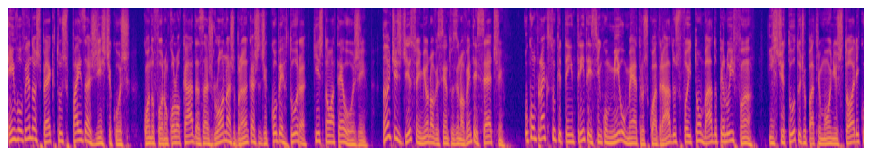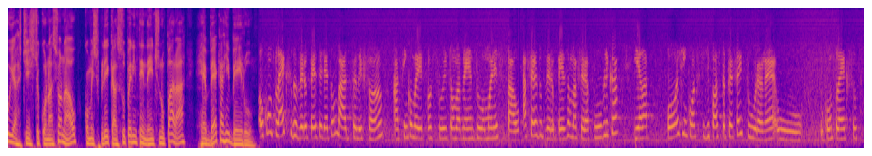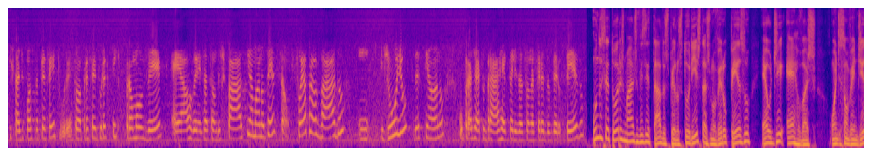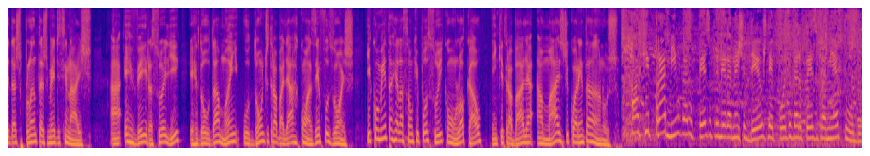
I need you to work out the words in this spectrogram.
envolvendo aspectos paisagísticos, quando foram colocadas as lonas brancas de cobertura que estão até hoje. Antes disso, em 1997, o complexo que tem 35 mil metros quadrados foi tombado pelo IFAM, Instituto de Patrimônio Histórico e Artístico Nacional, como explica a superintendente no Pará, Rebeca Ribeiro. O complexo do Ver Peso é tombado pelo IFAM, assim como ele possui tombamento municipal. A Feira do Ver Peso é uma feira pública e ela hoje encontra-se de posse da prefeitura, né? O, o complexo está de posse da prefeitura. Então a prefeitura que tem que promover é, a organização do espaço e a manutenção. Foi aprovado em julho desse ano o projeto para a revitalização da Feira do Ver Peso. Um dos setores mais visitados pelos turistas no Ver Peso é o de ervas, onde são vendidas plantas medicinais. A herveira Sueli herdou da mãe o dom de trabalhar com as efusões e comenta a relação que possui com o local em que trabalha há mais de 40 anos. Aqui, para mim, o Vero Peso, primeiramente Deus, depois o Vero Peso, para mim, é tudo.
